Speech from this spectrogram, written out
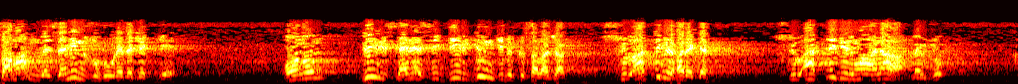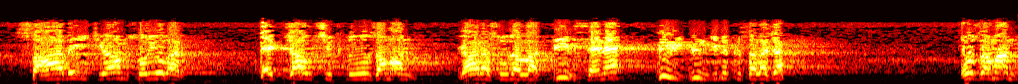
zaman ve zemin zuhur edecek ki, onun bir senesi bir gün gibi kısalacak. Süratli bir hareket, süratli bir mana mevcut. Sahabe-i kiram soruyorlar, Deccal çıktığı zaman, Ya Resulallah bir sene bir gün gibi kısalacak. O zaman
